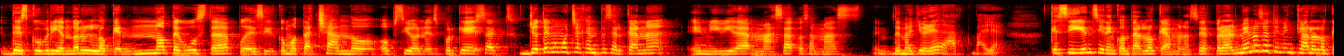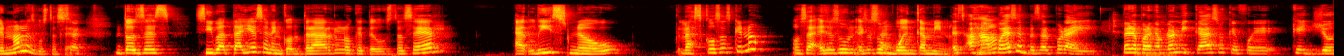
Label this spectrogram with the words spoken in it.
descubriendo lo que no te gusta, puedes ir como tachando opciones, porque Exacto. yo tengo mucha gente cercana en mi vida, más, a- o sea, más de, de mayor edad, vaya, que siguen sin encontrar lo que aman hacer, pero al menos ya tienen claro lo que no les gusta hacer. Exacto. Entonces, si batallas en encontrar lo que te gusta hacer, at least know las cosas que no. O sea, eso es un, eso es un buen camino. Es- ajá, ¿no? puedes empezar por ahí. Pero, por ejemplo, en mi caso, que fue que yo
